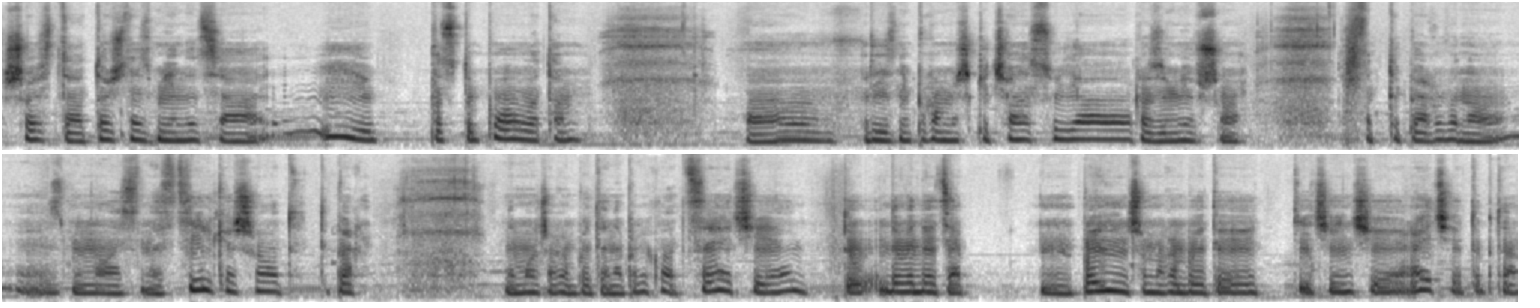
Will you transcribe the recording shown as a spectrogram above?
щось та точно зміниться. І поступово там е, в різні проміжки часу я розумів, що от тепер воно е, змінилося настільки, що от тепер не можу робити, наприклад, це, чи доведеться по-іншому робити ті чи інші речі. Тобто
